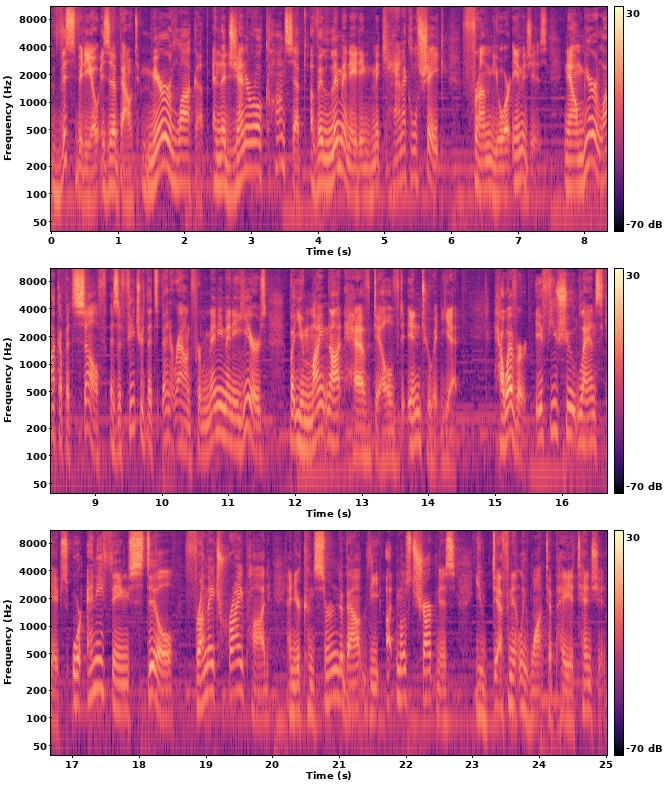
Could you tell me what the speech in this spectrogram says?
This video is about mirror lockup and the general concept of eliminating mechanical shake from your images. Now, mirror lockup itself is a feature that's been around for many, many years, but you might not have delved into it yet. However, if you shoot landscapes or anything still from a tripod and you're concerned about the utmost sharpness, you definitely want to pay attention.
